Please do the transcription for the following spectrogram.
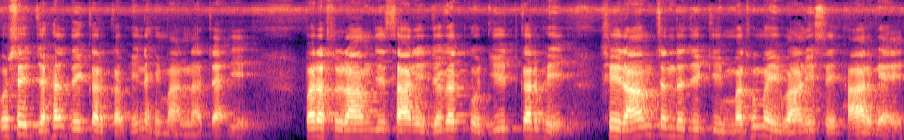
उसे जहर देकर कभी नहीं मानना चाहिए। परशुराम जी सारे जगत को जीत कर भी श्री रामचंद्र जी की मधुमयी वाणी से हार गए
